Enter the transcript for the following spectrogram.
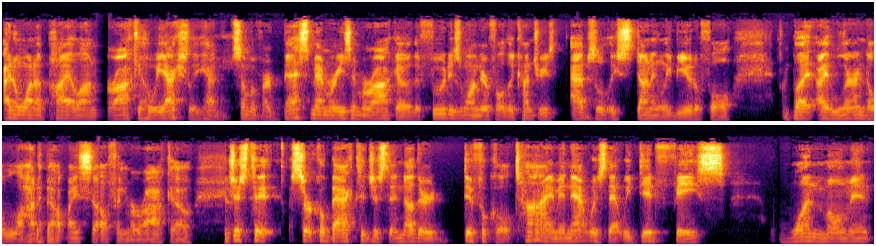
I don't want to pile on Morocco. We actually had some of our best memories in Morocco. The food is wonderful. The country is absolutely stunningly beautiful. But I learned a lot about myself in Morocco. Just to circle back to just another difficult time, and that was that we did face one moment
